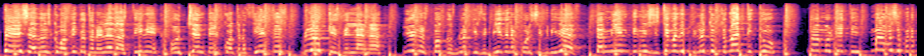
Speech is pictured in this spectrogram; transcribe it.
Pesa 2,5 toneladas. Tiene 80 y 400 bloques de lana y unos pocos bloques de piedra por seguridad. También tiene un sistema de piloto automático. Vamos, Yeti, vamos a probarlo.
